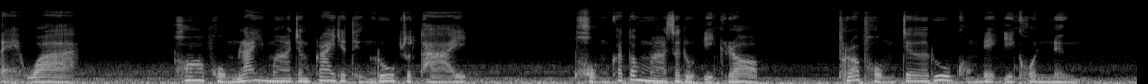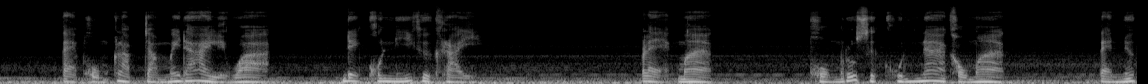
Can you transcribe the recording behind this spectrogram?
แต่ว่าพอผมไล่มาจนใกล้จะถึงรูปสุดท้าย ผมก็ต้องมาสะดุดอีกรอบ เพราะผมเจอรูปของเด็กอีกคนหนึ่ง แต่ผมกลับจำไม่ได้เลยว่า เด็กคนนี้คือใคร แปลกมาก ผมรู้สึกคุ้นหน้าเขามาก แต่นึก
